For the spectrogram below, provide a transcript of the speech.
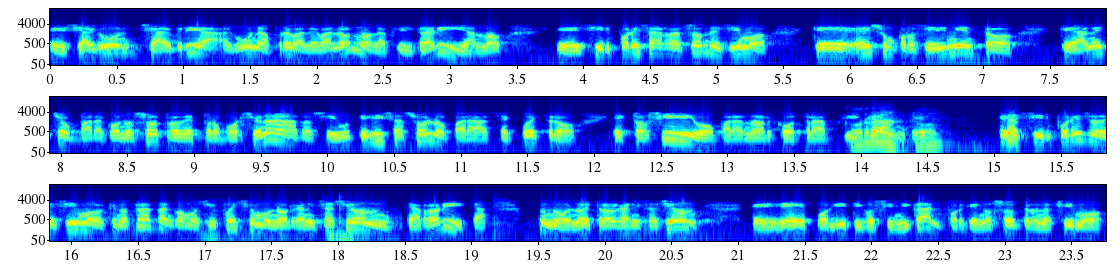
Eh, si, algún, si habría alguna prueba de valor no la filtrarían, ¿no? Es decir, por esa razón decimos que es un procedimiento que han hecho para con nosotros desproporcionado, se utiliza solo para secuestro extorsivo, para narcotraficantes. Es decir, por eso decimos que nos tratan como si fuésemos una organización terrorista. nuestra organización eh, es político-sindical, porque nosotros nacimos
